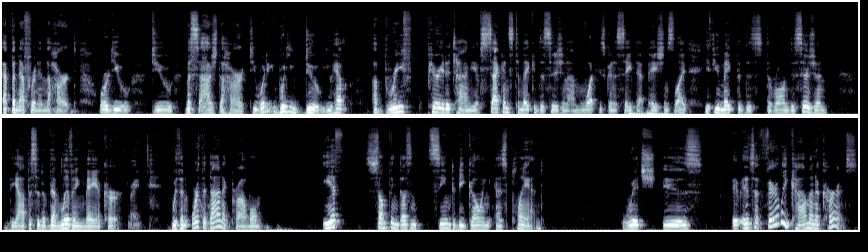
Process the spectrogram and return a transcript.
epinephrine in the heart? Or do you, do you massage the heart? Do you, what, do you, what do you do? You have a brief period of time. You have seconds to make a decision on what is going to save that patient's life. If you make the, this, the wrong decision, the opposite of them living may occur. Right. With an orthodontic problem, if something doesn't seem to be going as planned, which is it's a fairly common occurrence.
